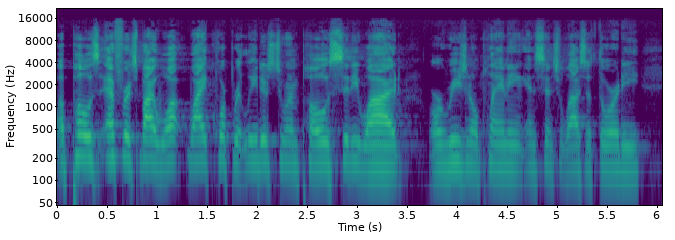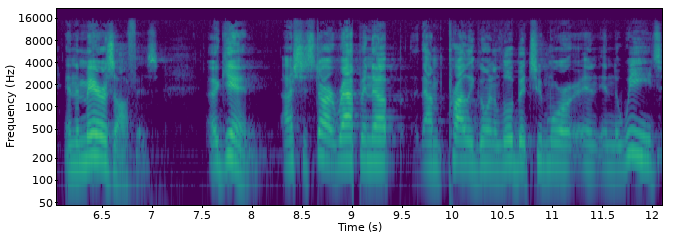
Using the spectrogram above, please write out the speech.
opposed efforts by white corporate leaders to impose citywide or regional planning and centralized authority in the mayor's office. Again, I should start wrapping up. I'm probably going a little bit too more in, in the weeds,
